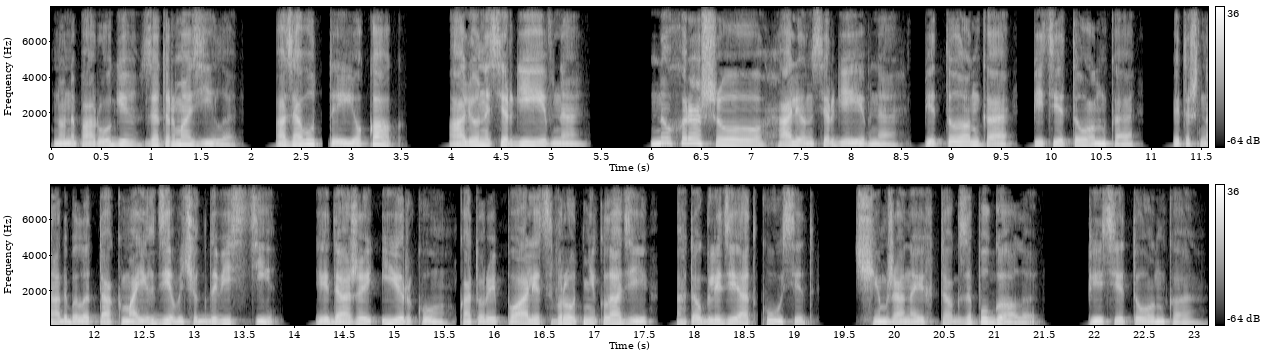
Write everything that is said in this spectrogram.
но на пороге затормозила. А зовут-то ее как? Алена Сергеевна. Ну хорошо, Алена Сергеевна. Питонка, пятитонка. Это ж надо было так моих девочек довести. И даже Ирку, которой палец в рот не клади, а то, гляди, откусит. Чем же она их так запугала? Пятитонка.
